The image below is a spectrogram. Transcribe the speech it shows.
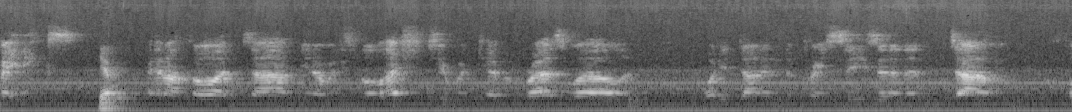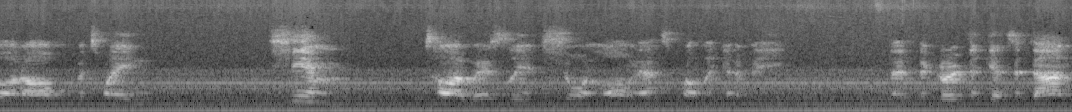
Phoenix, Yep. and I thought, um, you know, with his relationship with Kevin Braswell and what he'd done in the preseason, and um, thought, oh, between him, Ty Wesley, and Shawn Long, that's probably going to be the, the group that gets it done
